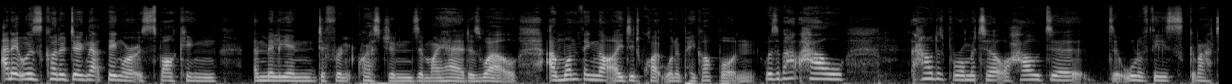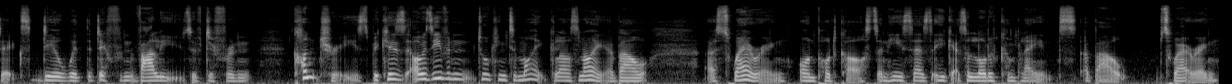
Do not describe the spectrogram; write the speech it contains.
And it was kind of doing that thing where it was sparking a million different questions in my head as well. And one thing that I did quite want to pick up on was about how how does barometer or how do, do all of these schematics deal with the different values of different countries because I was even talking to Mike last night about uh, swearing on podcasts, and he says that he gets a lot of complaints about swearing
